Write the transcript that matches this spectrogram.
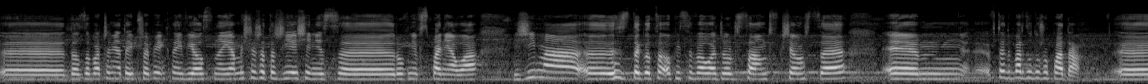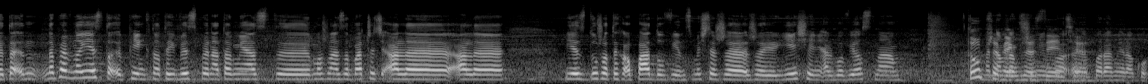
e, do zobaczenia tej przepięknej wiosny. Ja myślę, że też jesień jest e, równie wspaniała. Zima, z tego co opisywała George Sand w książce, wtedy bardzo dużo pada. Na pewno jest piękno tej wyspy, natomiast można zobaczyć, ale, ale jest dużo tych opadów, więc myślę, że, że jesień albo wiosna Tu będą przepiękne po- zdjęcie. e, porami roku.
